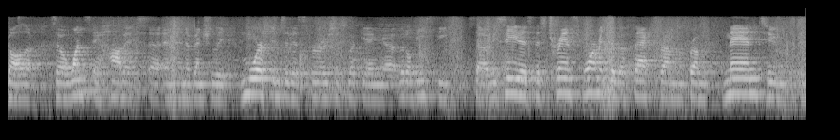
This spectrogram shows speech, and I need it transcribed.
Gollum. So once a hobbit, uh, and then eventually morphed into this ferocious-looking uh, little beastie. So we see this this transformative effect from from man to, to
